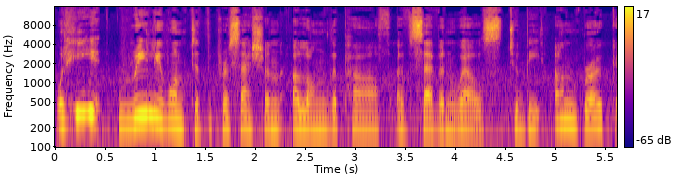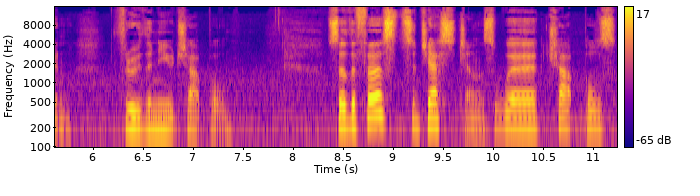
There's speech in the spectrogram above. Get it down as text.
Well, he really wanted the procession along the path of Seven Wells to be unbroken through the new chapel. So the first suggestions were chapels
